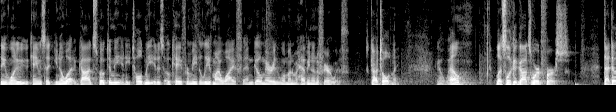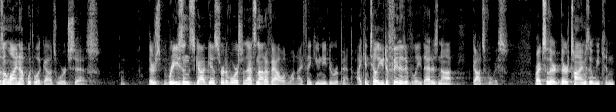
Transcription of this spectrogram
Think of one who came and said, You know what? God spoke to me and he told me it is okay for me to leave my wife and go marry the woman I'm having an affair with. God told me. You go, Well, let's look at God's word first. That doesn't line up with what God's word says. There's reasons God gives for divorce, and that's not a valid one. I think you need to repent. I can tell you definitively that is not God's voice. Right? So there, there are times that we can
